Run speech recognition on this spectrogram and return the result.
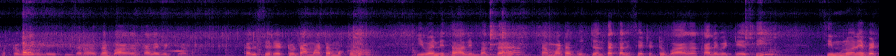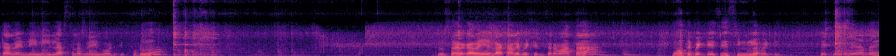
పుట్టగొడుగులు వేసిన తర్వాత బాగా కలబెట్టాలి. కలిసేటట్టు టమాటా ముక్కలు ఇవన్నీ తాలింపంతా టమాటా గుజ్జంతా కలిసేటట్టు బాగా కలబెట్టేసి సిమ్లోనే పెట్టాలండి నీళ్ళు అసలు వేయకూడదు ఇప్పుడు. చూసారు కదా ఇలా కలబెట్టిన తర్వాత మూత పెట్టేసి సిమ్లో పెట్టి పెట్టేసేయాలి.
